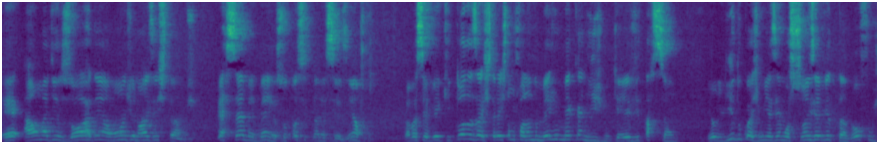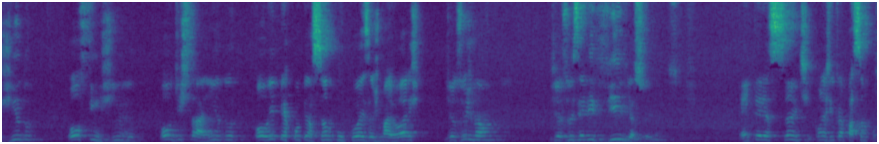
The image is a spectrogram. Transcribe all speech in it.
é, há uma desordem aonde nós estamos. Percebem bem, eu só estou citando esse exemplo para você ver que todas as três estão falando do mesmo mecanismo, que é evitação. Eu lido com as minhas emoções evitando, ou fugindo, ou fingindo, ou distraindo, ou hipercompensando com coisas maiores. Jesus não. Jesus ele vive as suas emoções. É interessante, quando a gente vai passando por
